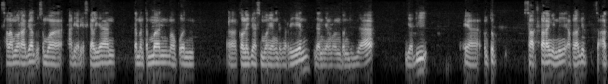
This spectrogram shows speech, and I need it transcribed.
salam olahraga untuk semua adik-adik sekalian, teman-teman maupun uh, kolega semua yang dengerin dan yang nonton juga. Jadi ya untuk saat sekarang ini, apalagi saat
